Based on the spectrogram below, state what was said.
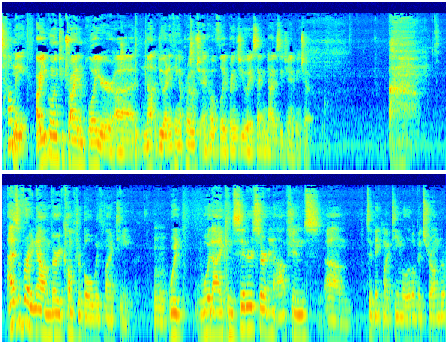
tell me, are you going to try and employ your uh, not do anything approach, and hopefully it brings you a second dynasty championship? as of right now, I'm very comfortable with my team. Mhm. Would would I consider certain options um, to make my team a little bit stronger?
